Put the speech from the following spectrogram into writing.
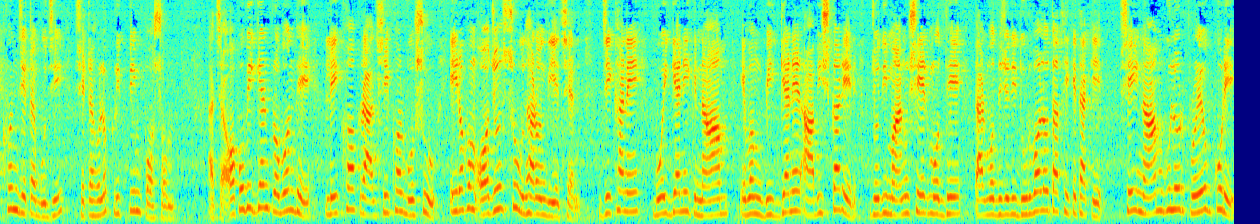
এখন যেটা বুঝি সেটা হলো কৃত্রিম পশম। আচ্ছা অপবিজ্ঞান প্রবন্ধে লেখক রাজশেখর বসু এইরকম অজস্র উদাহরণ দিয়েছেন, যেখানে বৈজ্ঞানিক নাম এবং বিজ্ঞানের আবিষ্কারের যদি মানুষের মধ্যে, তার মধ্যে যদি দুর্বলতা থেকে থাকে, সেই নামগুলোর প্রয়োগ করে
